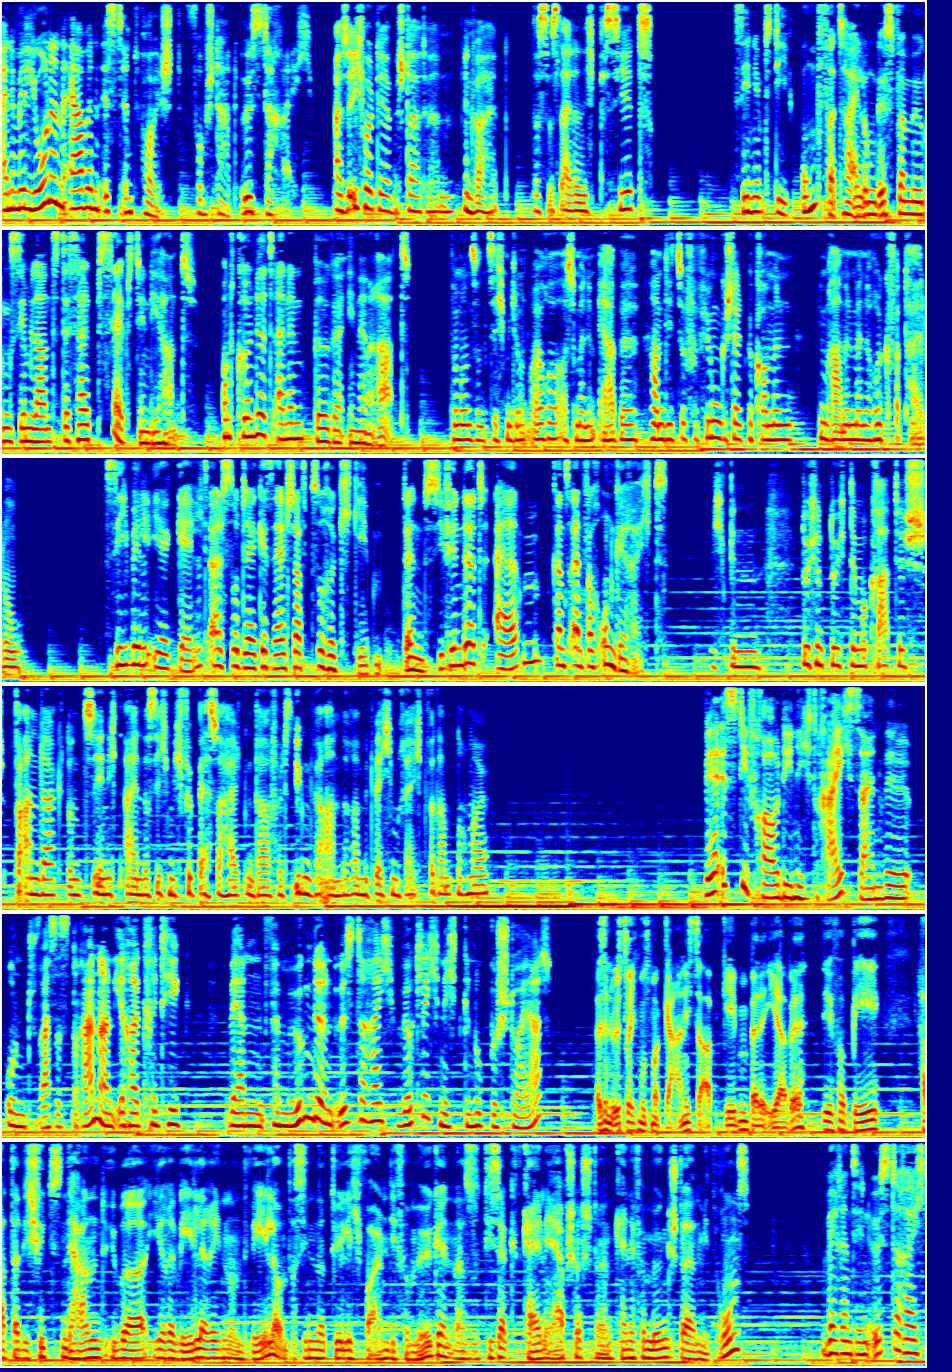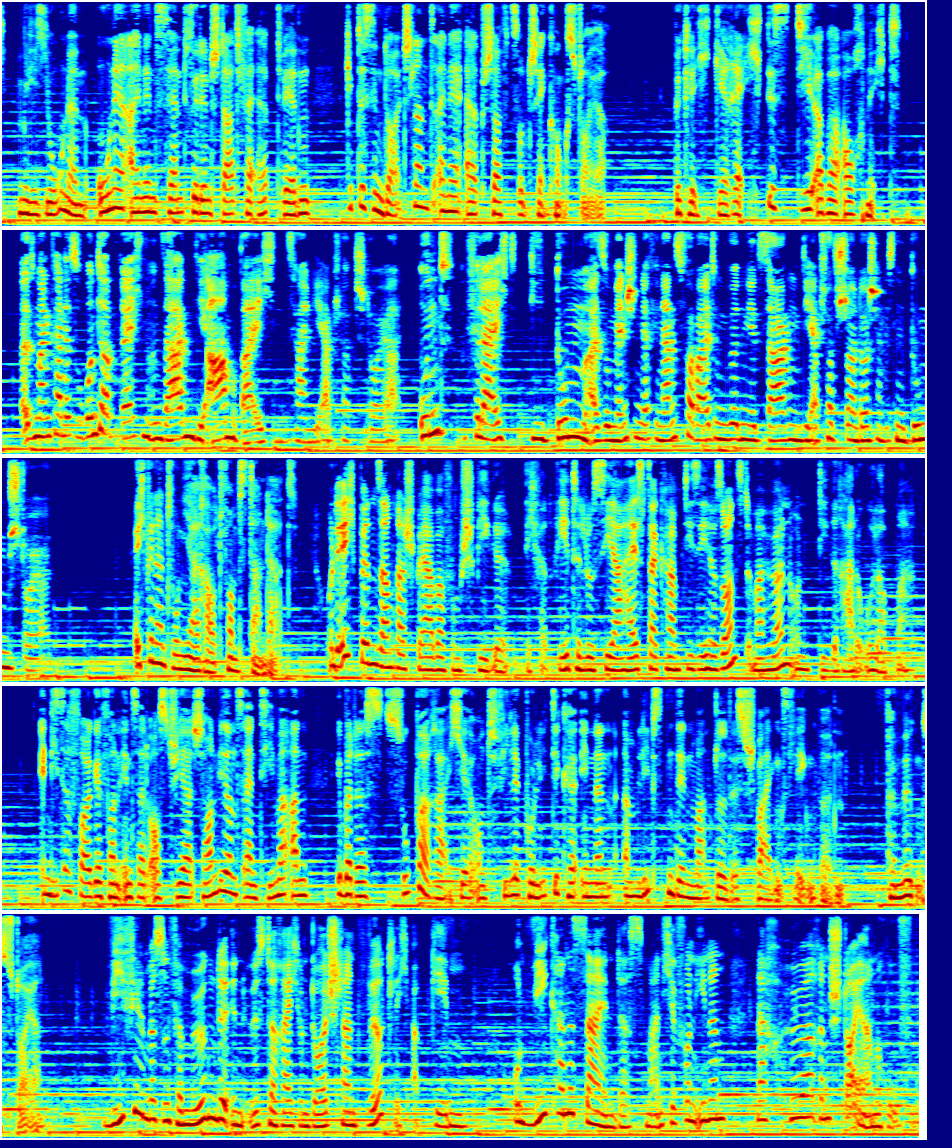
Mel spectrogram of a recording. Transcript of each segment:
Eine Millionenerbin ist enttäuscht vom Staat Österreich. Also ich wollte ja besteuert werden, in Wahrheit. Das ist leider nicht passiert. Sie nimmt die Umverteilung des Vermögens im Land deshalb selbst in die Hand und gründet einen Bürgerinnenrat. 25 Millionen Euro aus meinem Erbe haben die zur Verfügung gestellt bekommen im Rahmen meiner Rückverteilung. Sie will ihr Geld also der Gesellschaft zurückgeben, denn sie findet Erben ganz einfach ungerecht. Ich bin durch und durch demokratisch veranlagt und sehe nicht ein, dass ich mich für besser halten darf als irgendwer anderer. Mit welchem Recht, verdammt nochmal? Wer ist die Frau, die nicht reich sein will? Und was ist dran an ihrer Kritik? Werden Vermögende in Österreich wirklich nicht genug besteuert? Also in Österreich muss man gar nichts abgeben bei der Erbe. Die ÖVP hat da die schützende Hand über ihre Wählerinnen und Wähler und das sind natürlich vor allem die Vermögenden. Also die sagt keine Erbschaftssteuern, keine Vermögensteuern mit uns. Während in Österreich Millionen ohne einen Cent für den Staat vererbt werden, gibt es in Deutschland eine Erbschafts- und Schenkungssteuer. Wirklich gerecht ist die aber auch nicht. Also man kann es runterbrechen und sagen, die Armreichen zahlen die Erbschaftssteuer. Und vielleicht die Dummen, also Menschen in der Finanzverwaltung würden jetzt sagen, die Erbschaftssteuer in Deutschland ist eine Dummensteuer. Ich bin Antonia Raut vom Standard. Und ich bin Sandra Sperber vom Spiegel. Ich vertrete Lucia Heisterkamp, die Sie hier sonst immer hören und die gerade Urlaub macht. In dieser Folge von Inside Austria schauen wir uns ein Thema an, über das Superreiche und viele PolitikerInnen am liebsten den Mantel des Schweigens legen würden. Vermögenssteuern. Wie viel müssen Vermögende in Österreich und Deutschland wirklich abgeben? Und wie kann es sein, dass manche von ihnen nach höheren Steuern rufen?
